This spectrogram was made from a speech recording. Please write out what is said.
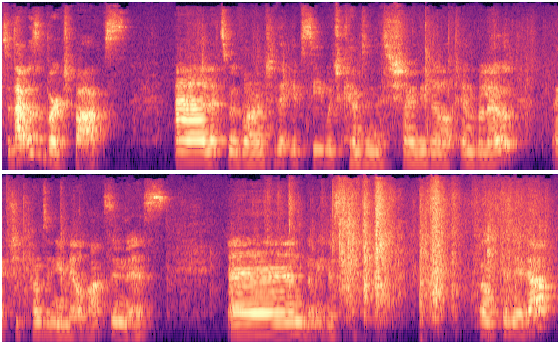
So that was the Birchbox. And let's move on to the Ipsy, which comes in this shiny little envelope. Actually comes in your mailbox in this. And let me just open it up.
